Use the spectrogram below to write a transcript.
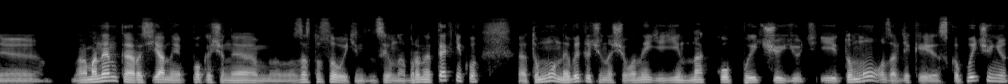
е, Романенка, росіяни поки що не застосовують інтенсивну бронетехніку, е, тому не виключено, що вони її накопичують, і тому, завдяки скопиченню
